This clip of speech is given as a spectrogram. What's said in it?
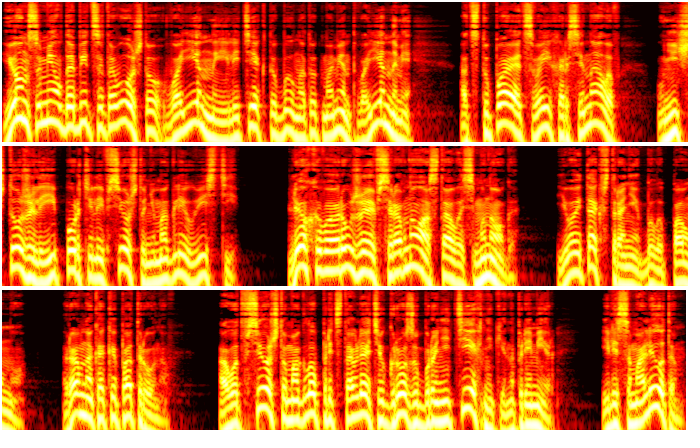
И он сумел добиться того, что военные или те, кто был на тот момент военными, отступая от своих арсеналов, уничтожили и портили все, что не могли увести. Легкого оружия все равно осталось много. Его и так в стране было полно. Равно как и патронов. А вот все, что могло представлять угрозу бронетехнике, например, или самолетам,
